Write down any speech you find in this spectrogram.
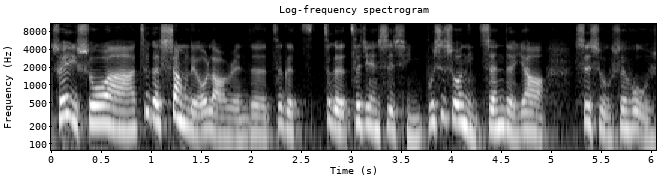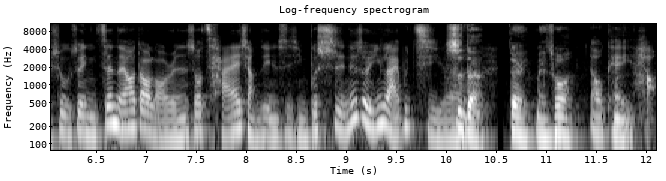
所以说啊，这个上流老人的这个这个这件事情，不是说你真的要四十五岁或五十五岁，你真的要到老人的时候才想这件事情，不是那时候已经来不及了。是的，对，没错。OK，好，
